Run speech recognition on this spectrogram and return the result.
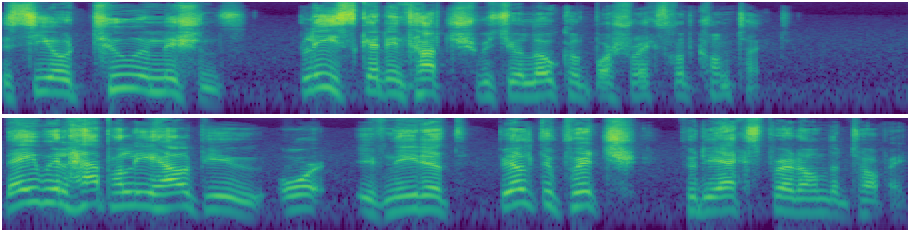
the CO2 emissions, please get in touch with your local Bosch Rexroth contact. They will happily help you, or if needed, build the bridge to the expert on the topic.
